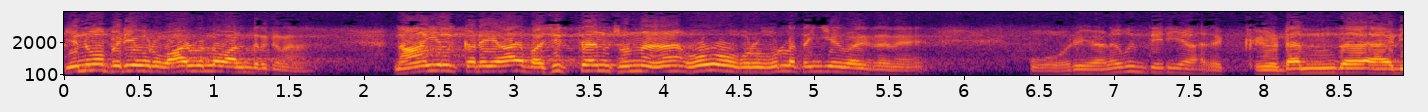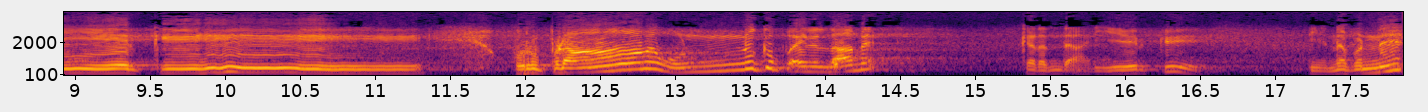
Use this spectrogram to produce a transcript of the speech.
என்னமோ பெரிய ஒரு வாழ்வுல வாழ்ந்திருக்கிறேன். நாயில் கடையாய் வசித்தேன்னு சொன்ன ஓ ஒரு ஊர்ல தங்கி வாழ்கிறேன் ஒரு அளவும் தெரியாது. கிடந்த அடியேற்கு. உருப்படாம ஒண்ணுக்கு பயனில்லாம கிடந்த அடியேற்கு. நீ என்ன பண்ணு?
